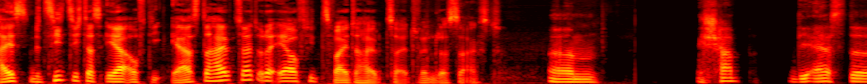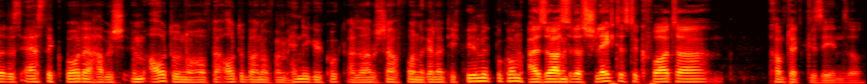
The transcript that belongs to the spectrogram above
Heißt, bezieht sich das eher auf die erste Halbzeit oder eher auf die zweite Halbzeit, wenn du das sagst? Ähm, ich habe die erste, das erste Quarter habe ich im Auto noch auf der Autobahn auf meinem Handy geguckt, also habe ich davon relativ viel mitbekommen. Also hast du das schlechteste Quarter komplett gesehen, so.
